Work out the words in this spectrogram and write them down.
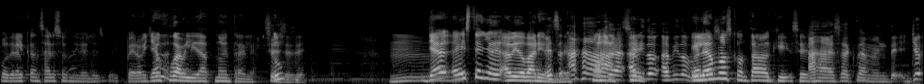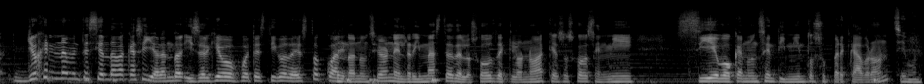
podría alcanzar esos niveles, güey, pero ya en jugabilidad, no en trailer. Sí, ¿Tú? sí, sí. Mm, Ya este año ha habido varios. es- ajá, o sea, sí. ha habido, ha habido Y lo varios. hemos contado aquí, sí. Ajá, exactamente. Yo, yo genuinamente sí andaba casi llorando y Sergio fue testigo de esto cuando Sí. anunciaron el remaster de los juegos de Clonoa, que esos juegos en mí sí evocan un sentimiento súper cabrón. Simón.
